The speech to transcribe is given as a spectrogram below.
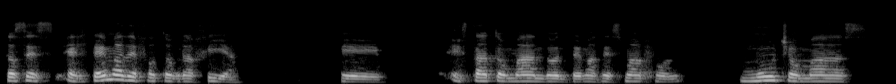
Entonces, el tema de fotografía eh, está tomando en temas de smartphone mucho más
